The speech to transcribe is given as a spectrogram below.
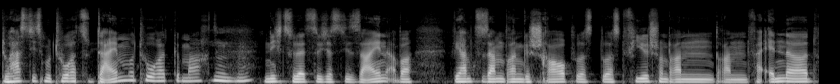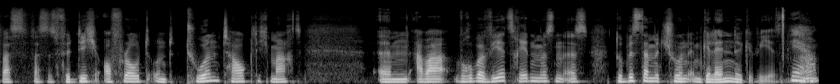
Du hast dieses Motorrad zu deinem Motorrad gemacht, nicht zuletzt durch das Design, aber wir haben zusammen dran geschraubt. Du hast, du hast viel schon dran, dran verändert, was, was es für dich Offroad und Touren tauglich macht. Ähm, aber worüber wir jetzt reden müssen ist, du bist damit schon im Gelände gewesen. Ja. Ne?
